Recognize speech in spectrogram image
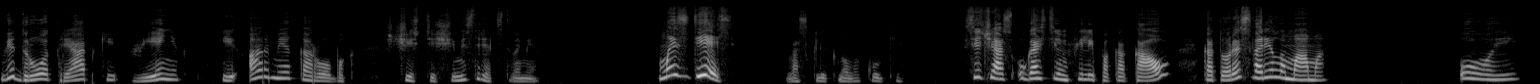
ведро, тряпки, веник и армия коробок — с чистящими средствами. «Мы здесь!» — воскликнула Куки. «Сейчас угостим Филиппа какао, которое сварила мама». «Ой!»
